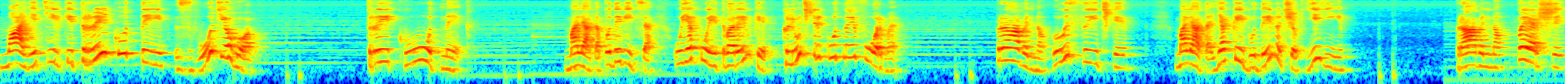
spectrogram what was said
Має тільки три кути. Звуть його трикутник. Малята, подивіться, у якої тваринки ключ трикутної форми. Правильно, у лисички. Малята, який будиночок її? Правильно, перший.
